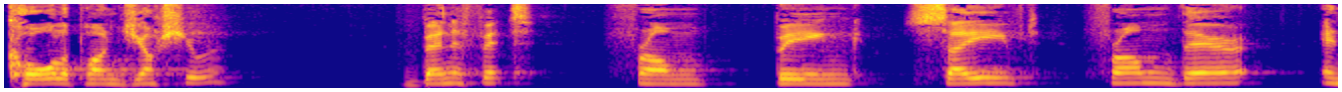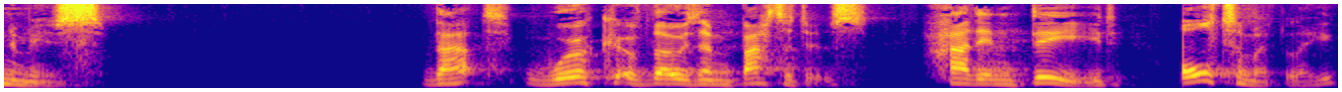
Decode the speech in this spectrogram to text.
call upon Joshua, benefit from being saved from their enemies. That work of those ambassadors had indeed ultimately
